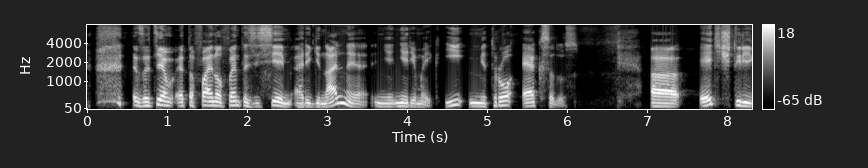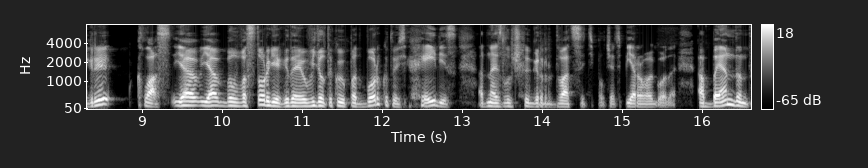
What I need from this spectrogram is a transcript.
затем это Final Fantasy VII оригинальные, не, не ремейк, и Metro Exodus. Uh, эти четыре игры класс. Я, я был в восторге, когда я увидел такую подборку, то есть Hades, одна из лучших игр 20, получается, первого года. Abandoned,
